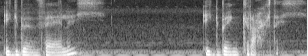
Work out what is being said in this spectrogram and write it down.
Ik ben veilig. Ik ben krachtig.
